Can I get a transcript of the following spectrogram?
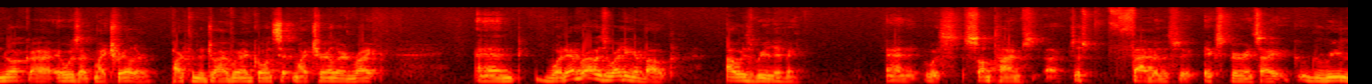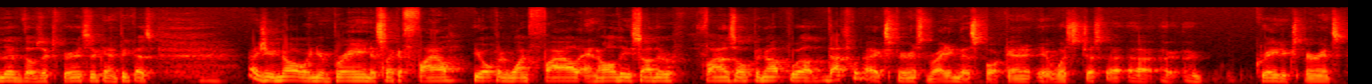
nook. Uh, it was at my trailer, parked in the driveway. I'd go and sit in my trailer and write. And whatever I was writing about, I was reliving. And it was sometimes uh, just fabulous experience. I could relive those experiences again because, as you know, in your brain, it's like a file. You open one file and all these other files open up. Well, that's what I experienced writing this book. And it, it was just a, a, a great experience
